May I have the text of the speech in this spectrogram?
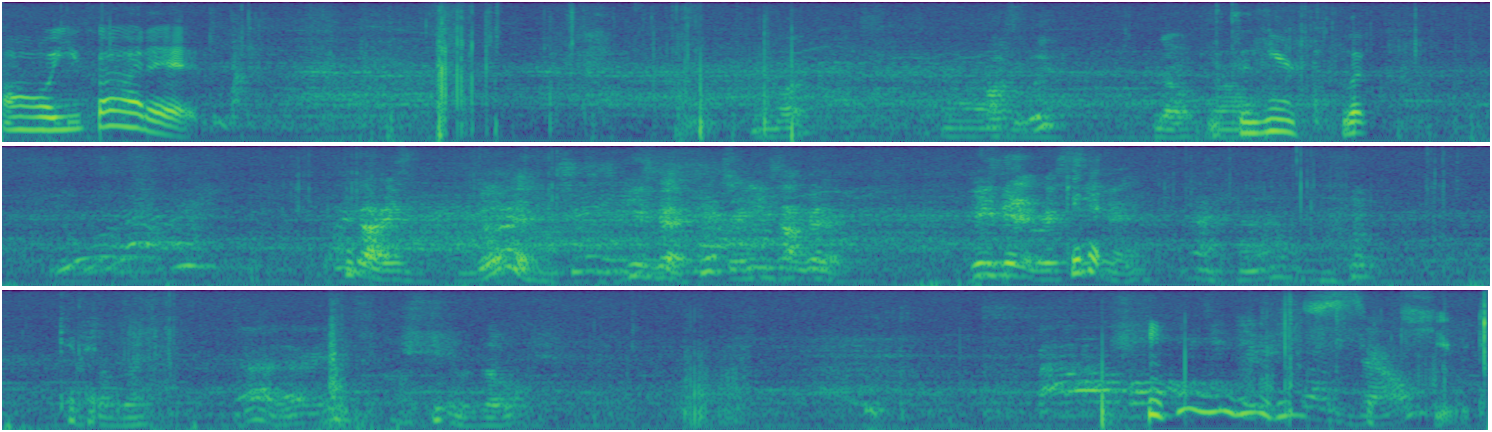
oh, you got it. What? Uh, Possibly? No. It's in here. Look. That guy's good. He's good at pitching. He's not good at. He's good at receiving. Get it. Uh-huh. Get it. Ah, there he is. Double. so cute.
